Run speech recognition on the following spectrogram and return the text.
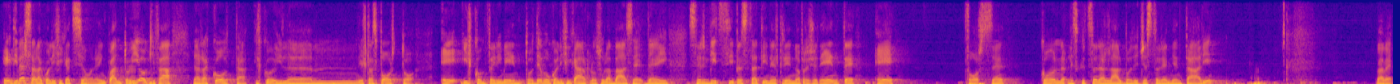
è diversa la qualificazione, in quanto io chi fa la raccolta, il, il, ehm, il trasporto e il conferimento devo qualificarlo sulla base dei servizi prestati nel triennio precedente e forse con l'iscrizione all'albo dei gestori ambientali. Vabbè,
